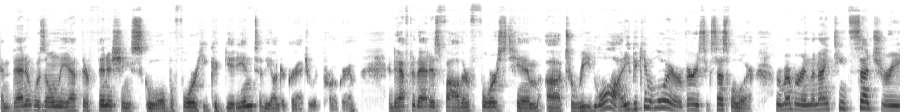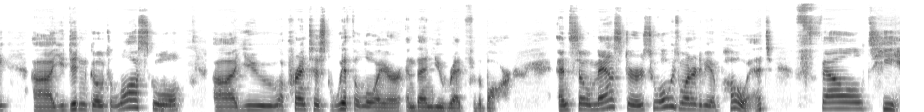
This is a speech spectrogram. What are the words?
and then it was only at their finishing school before he could get into the undergraduate program. And after that, his father forced him uh, to read law, and he became a lawyer, a very successful lawyer. Remember, in the 19th century, uh, you didn't go to law school, uh, you apprenticed with a lawyer, and then you read for the bar. And so, Masters, who always wanted to be a poet, felt he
